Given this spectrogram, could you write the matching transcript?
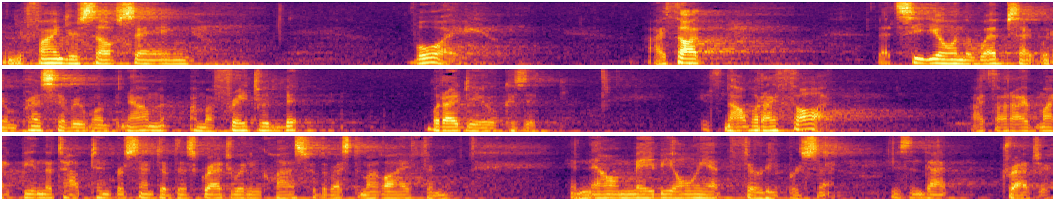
and you find yourself saying, Boy, I thought that CEO on the website would impress everyone, but now I'm, I'm afraid to admit what I do because it, it's not what I thought. I thought I might be in the top 10% of this graduating class for the rest of my life, and, and now I'm maybe only at 30%. Isn't that tragic?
